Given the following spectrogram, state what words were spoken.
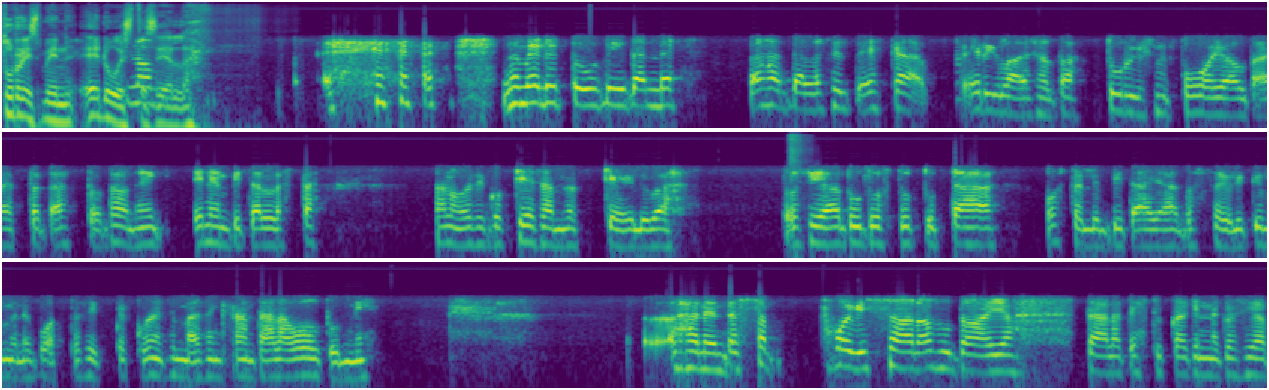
turismin eduista no, siellä? no me nyt tultiin tänne vähän tällaiselta ehkä erilaiselta turismipohjalta, että tästä on enempi tällaista, sanoisinko kesämökkeilyä. Tosiaan tutustuttu tähän hostellin pitäjään tuossa yli kymmenen vuotta sitten, kun ensimmäisen kerran täällä oltu, niin äh, hänen tässä hoivissaan asutaan ja täällä tehty kaiken näköisiä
